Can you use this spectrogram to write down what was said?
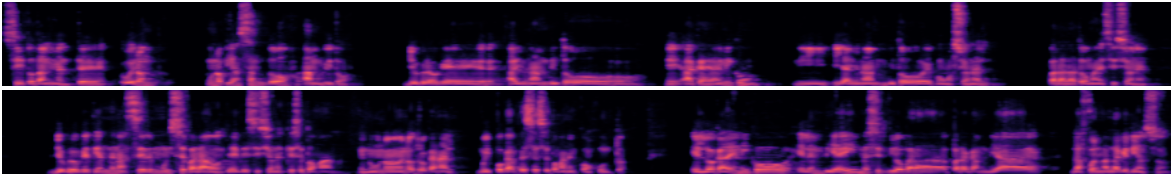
sí, totalmente. Hubieron, uno piensa en dos ámbitos. Yo creo que hay un ámbito eh, académico y, y hay un ámbito emocional para la toma de decisiones yo creo que tienden a ser muy separados y hay decisiones que se toman en uno o en otro canal. Muy pocas veces se toman en conjunto. En lo académico, el MBA me sirvió para, para cambiar la forma en la que pienso.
